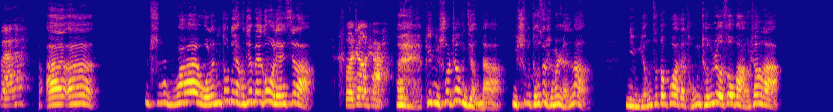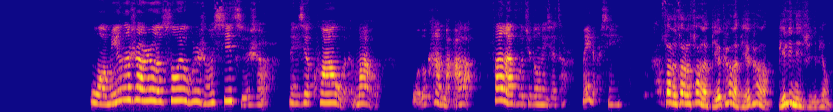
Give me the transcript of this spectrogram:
喂，安安，你是不是不爱我了？你都两天没跟我联系了。说正事儿。哎，跟你说正经的，你是不是得罪什么人了？你名字都挂在同城热搜榜上了。我名字上热搜又不是什么稀奇事儿，那些夸我的、骂我的，我都看麻了，翻来覆去都那些词儿，没点新意。算了算了算了，别看了别看了，别理那神经病了。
